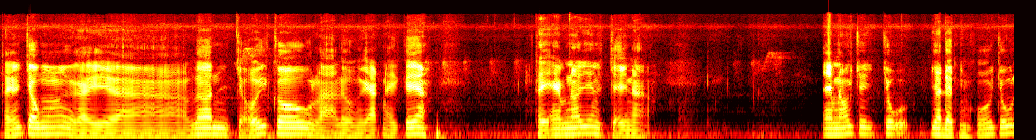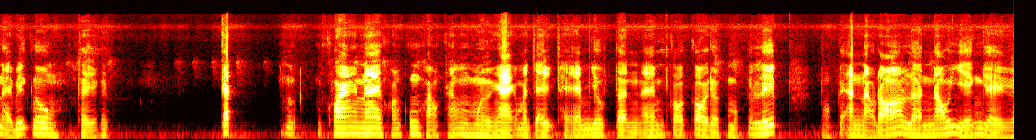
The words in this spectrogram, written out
thì nói chung rồi à, lên chửi cô là lường gạt này kia thì em nói với chị nè em nói cho chú gia đình của chú này biết luôn thì khoan nay khoảng cũng khoảng khoảng 10 ngày các bạn chị thì em vô tình em có coi được một cái clip một cái anh nào đó lên nói diễn về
